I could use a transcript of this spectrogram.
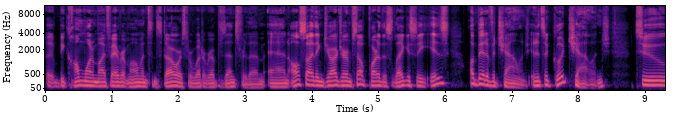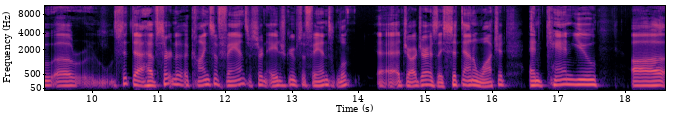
uh, become one of my favorite moments in Star Wars for what it represents for them. And also, I think Jar Jar himself, part of this legacy, is a bit of a challenge, and it's a good challenge to uh, sit down, have certain uh, kinds of fans or certain age groups of fans look at Jar Jar as they sit down and watch it, and can you uh,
